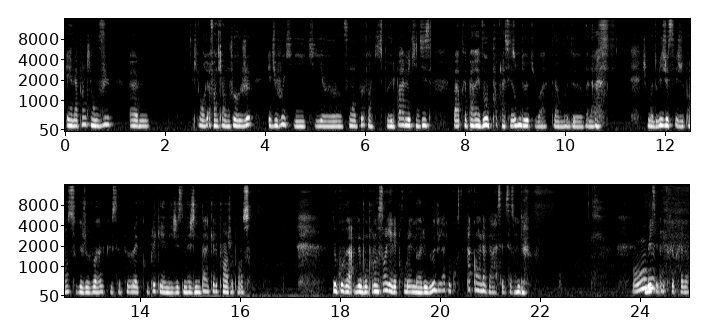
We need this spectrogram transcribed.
Et il y en a plein qui ont vu, euh, qui, ont, enfin, qui ont joué au jeu. Et du coup, qui, qui font un peu, enfin, qui spoilent pas, mais qui disent Bah, préparez-vous pour la saison 2, tu vois. T'es en mode, voilà. je suis en mode, oui, je sais, je pense que je vois que ça peut être compliqué, mais je n'imagine pas à quel point, je pense. Donc on verra. Mais bon, pour l'instant, il y a les problèmes Hollywood là, donc on sait pas quand on la verra cette saison 2. Mais c'était très très bien.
